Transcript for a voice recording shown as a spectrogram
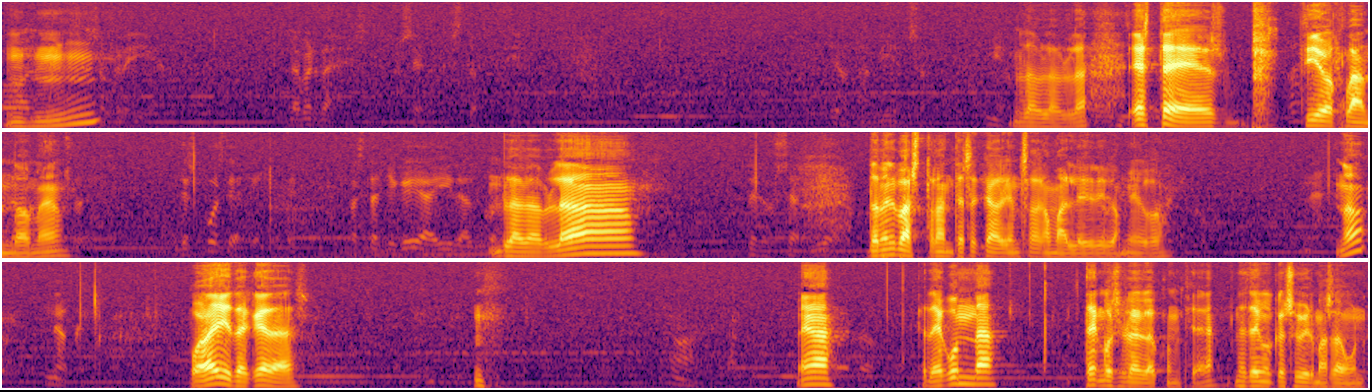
Ujú. eso creía. La verdad es que no sé lo que estoy diciendo. Yo también soy. Mira, Bla, bla, bla. Este es... pf, tío random, ¿eh? Bla, bla, bla... Dame el bastón antes de que alguien salga mal leído, amigo. ¿No? Por ahí te quedas. Venga, que te cunda. Tengo la elocuencia, ¿eh? Me tengo que subir más aún.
